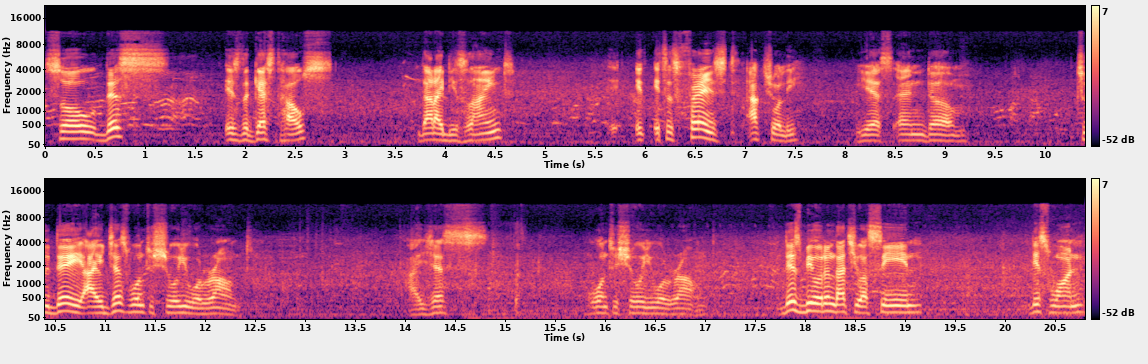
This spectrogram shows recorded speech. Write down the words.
So this is the guest house that I designed. It, it is fenced actually, yes, and um, today I just want to show you around. I just want to show you around. This building that you are seeing, this one,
